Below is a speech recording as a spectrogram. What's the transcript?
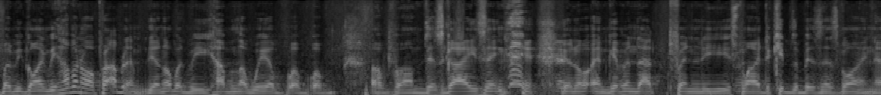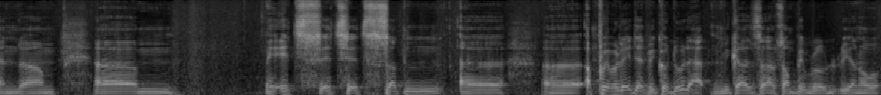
But we going, we having our problem, you know. But we having a way of of, of, of um, disguising, you know, and giving that friendly smile to keep the business going. And um, um, it's it's it's certain. Uh, uh, a privilege that we could do that because uh, some people, you know,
